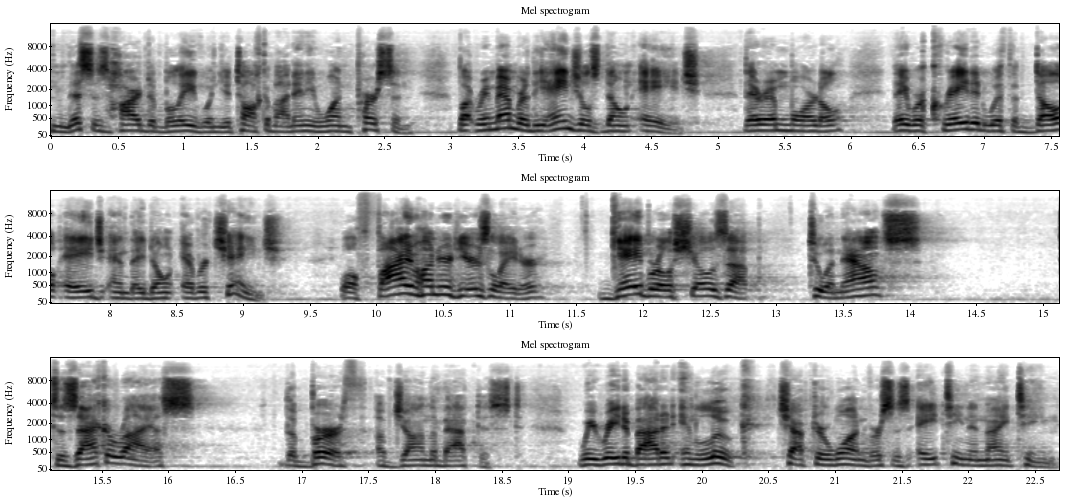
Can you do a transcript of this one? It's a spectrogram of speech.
this is hard to believe when you talk about any one person, but remember, the angels don't age. They're immortal. They were created with adult age and they don't ever change. Well, 500 years later, Gabriel shows up to announce to Zacharias the birth of John the Baptist. We read about it in Luke chapter 1, verses 18 and 19.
